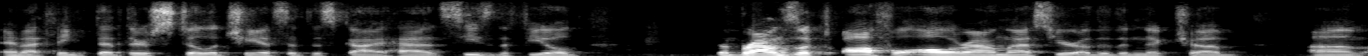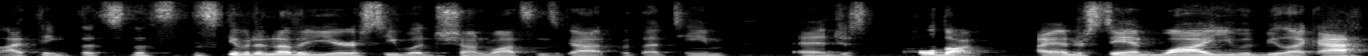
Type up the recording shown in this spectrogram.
and I think that there's still a chance that this guy has sees the field. The Browns looked awful all around last year, other than Nick Chubb. Um, I think let's let's let's give it another year, see what Deshaun Watson's got with that team, and just hold on. I understand why you would be like, ah,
